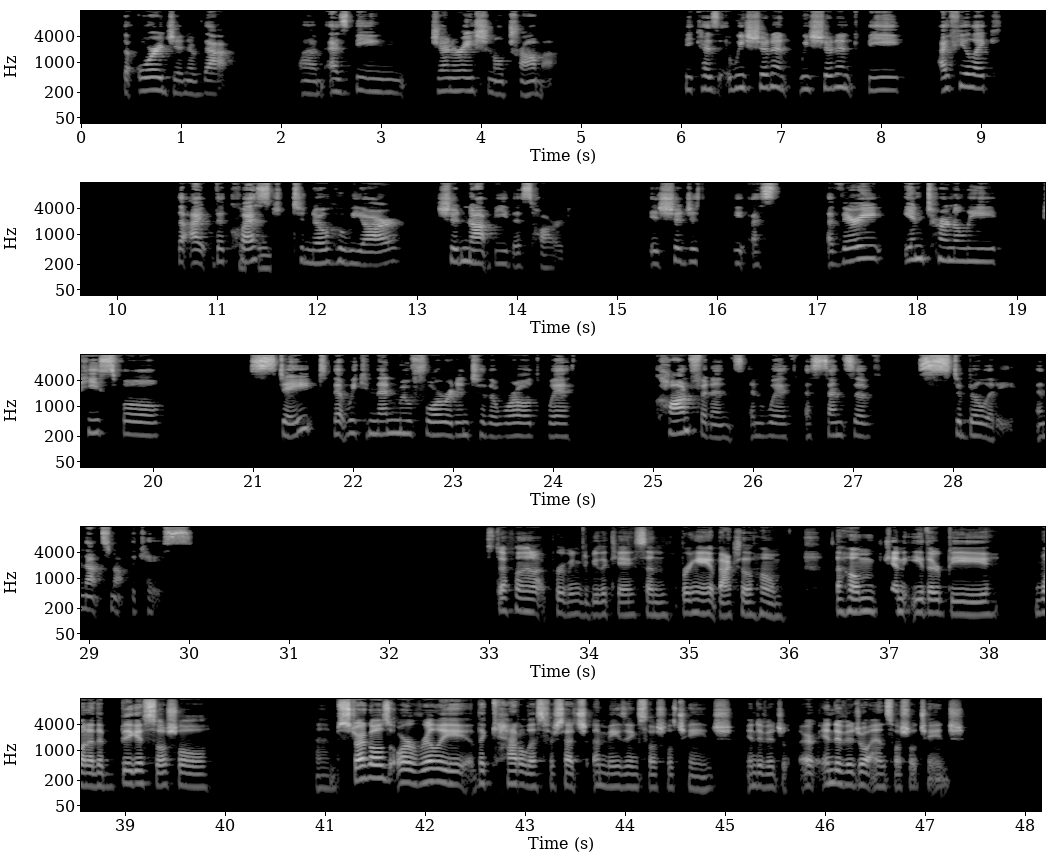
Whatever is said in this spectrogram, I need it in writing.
the origin of that um, as being generational trauma because we shouldn't we shouldn't be i feel like the I, the quest to know who we are should not be this hard. It should just be a, a very internally peaceful state that we can then move forward into the world with confidence and with a sense of stability. And that's not the case. Definitely not proving to be the case. And bringing it back to the home, the home can either be one of the biggest social um, struggles or really the catalyst for such amazing social change individual or individual and social change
